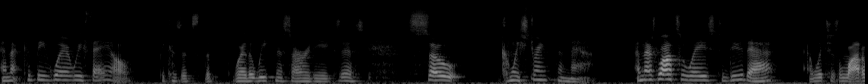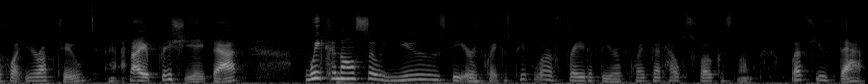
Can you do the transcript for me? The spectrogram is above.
and that could be where we fail because it's the where the weakness already exists. So can we strengthen that? And there's lots of ways to do that, which is a lot of what you're up to, and I appreciate that. We can also use the earthquake because people are afraid of the earthquake. That helps focus them. Let's use that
